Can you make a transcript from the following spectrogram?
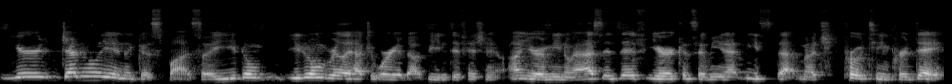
you're generally in a good spot. So you don't you don't really have to worry about being deficient on your amino acids if you're consuming at least that much protein per day.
